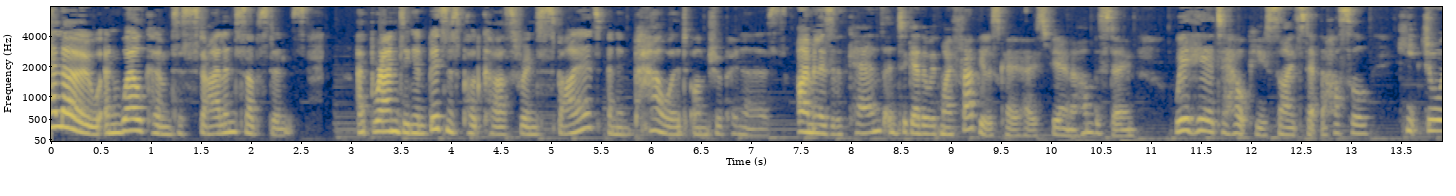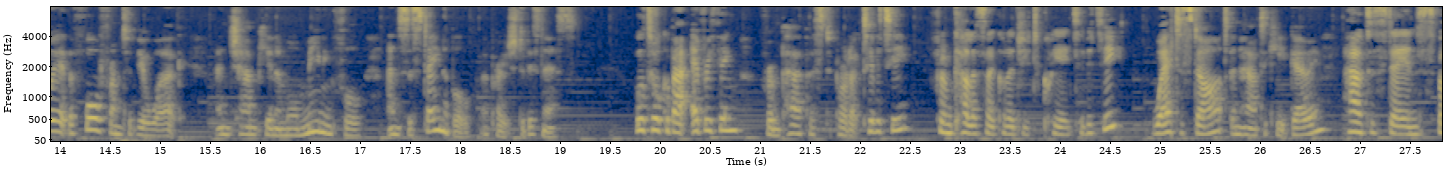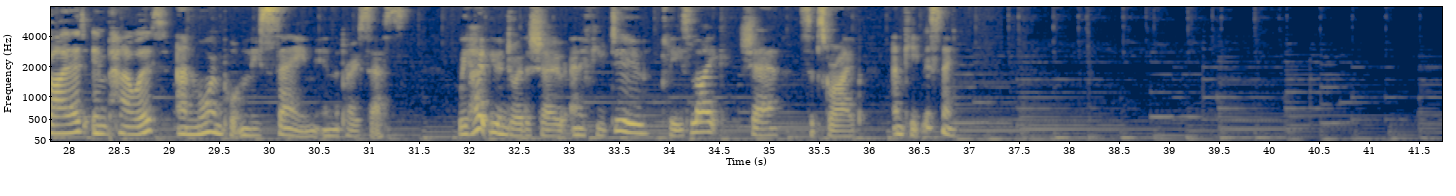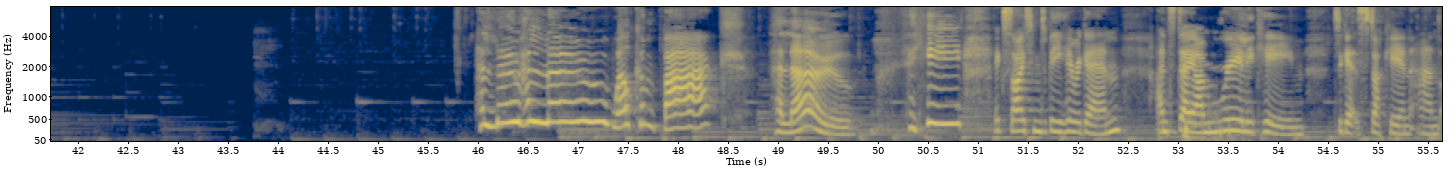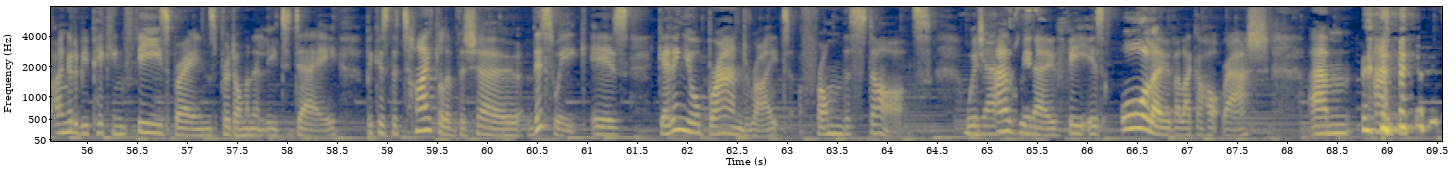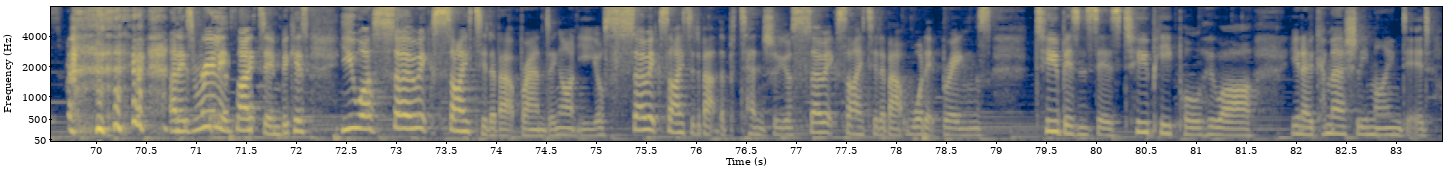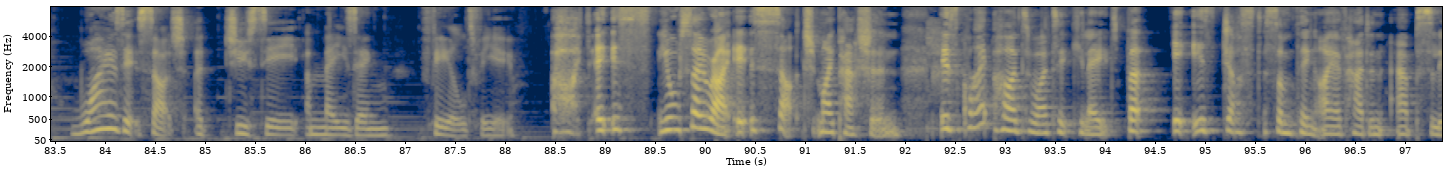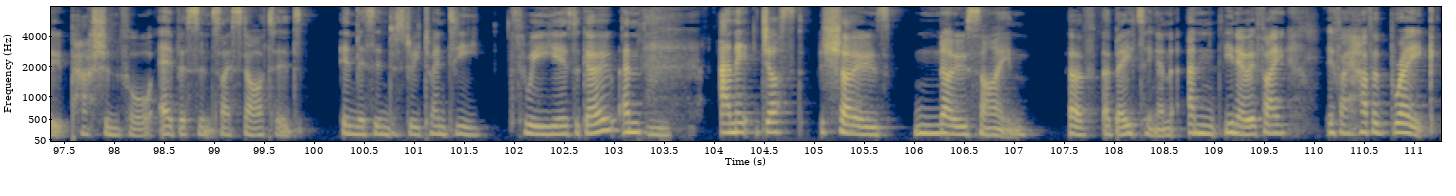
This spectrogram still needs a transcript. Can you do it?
Hello and welcome to Style and Substance, a branding and business podcast for inspired and empowered entrepreneurs. I'm Elizabeth Cairns, and together with my fabulous co host Fiona Humberstone, we're here to help you sidestep the hustle, keep joy at the forefront of your work, and champion a more meaningful and sustainable approach to business. We'll talk about everything from purpose to productivity, From colour psychology to creativity, where to start and how to keep going, how to stay inspired, empowered. and more importantly, sane in the process. We hope you enjoy the show, and if you do, please like, share, subscribe, and keep listening. Hello, hello, welcome back. Hello! Exciting to be here again. And today I'm really keen to get stuck in, and I'm going to be picking Fi's brains predominantly today because the title of the show this week is Getting Your Brand Right from the Start, which, Yes. as we know, Fee is all over like a hot rash. Um, and, and it's really exciting because you are so excited about branding, aren't you? You're so excited about the potential, you're so excited about what it brings to businesses, to people who are, you know, commercially minded. Why is it such a juicy, amazing field for you? Oh, it is. You're so right. It is such my passion. It's quite hard to articulate, but it is just something I have had an absolute passion for ever since I started in this industry 23 years ago, and mm. and it just shows no sign of abating. And and you know, if I if I have a break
